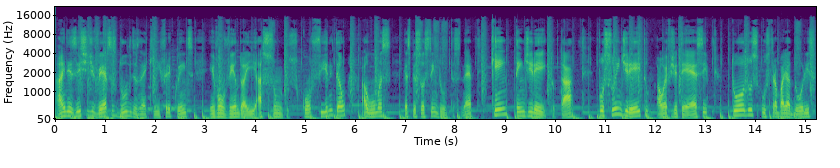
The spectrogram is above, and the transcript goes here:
ainda existem diversas dúvidas, né, que frequentes envolvendo aí assuntos. Confira então algumas que as pessoas têm dúvidas, né? Quem tem direito, tá? Possuem direito ao FGTS todos os trabalhadores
